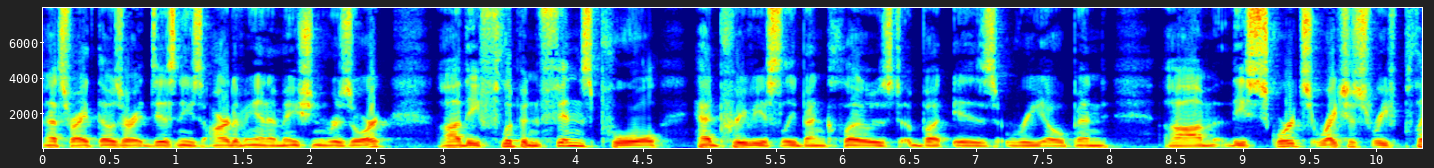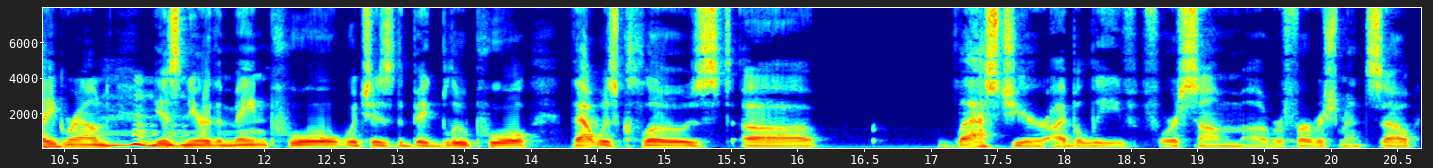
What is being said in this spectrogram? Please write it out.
That's right. Those are at Disney's Art of Animation Resort. Uh, the Flippin' Fins pool had previously been closed, but is reopened. Um, the Squirts Righteous Reef Playground is near the main pool, which is the Big Blue Pool. That was closed uh, last year, I believe, for some uh, refurbishment. So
